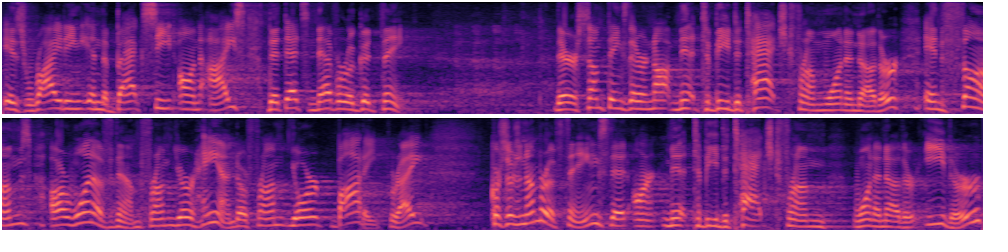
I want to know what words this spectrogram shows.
is riding in the back seat on ice, that that's never a good thing. There are some things that are not meant to be detached from one another, and thumbs are one of them from your hand or from your body, right? Of course, there's a number of things that aren't meant to be detached from one another either.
